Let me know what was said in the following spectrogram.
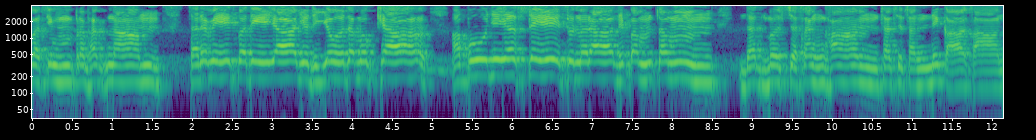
वेगवती प्रभग्ना। सर्वे तदीया युधियोध मुख्या अपूजयस्ते सुनराधिपम तम दधमुष्य संघान सन्निकासान।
